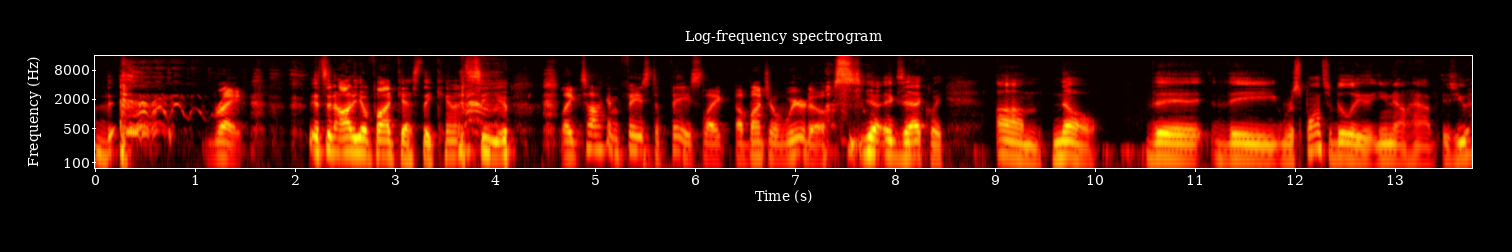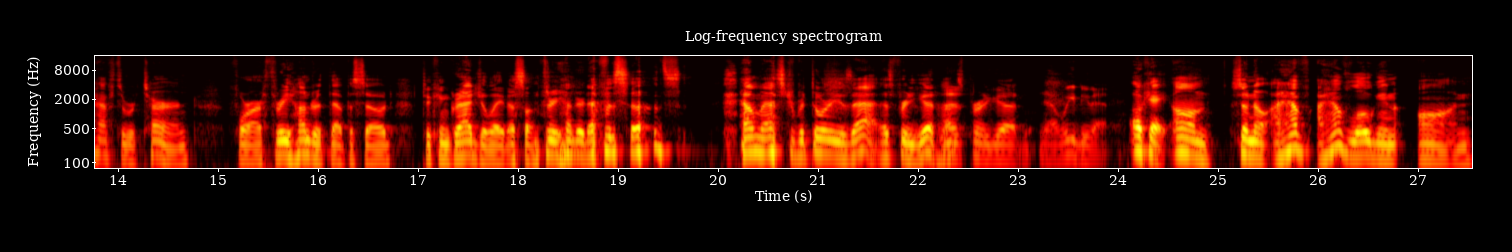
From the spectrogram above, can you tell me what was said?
right. It's an audio podcast; they cannot see you. Like talking face to face like a bunch of weirdos. yeah, exactly. Um, no, the the responsibility that you now have is you have to return for our 300th episode to congratulate us on 300 episodes. How masturbatory is that? That's pretty good, huh? That's pretty good. Yeah, we can do that. Okay. Um. So no, I have I have Logan on.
